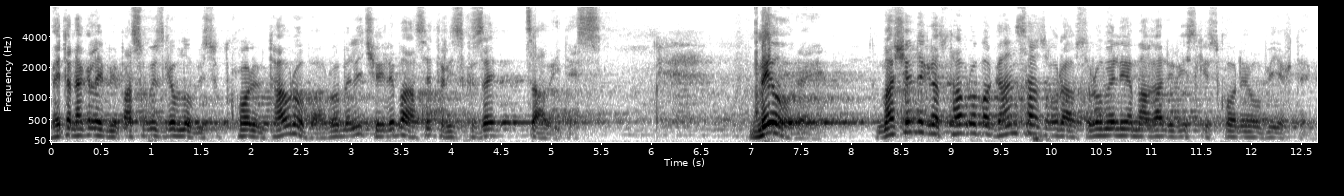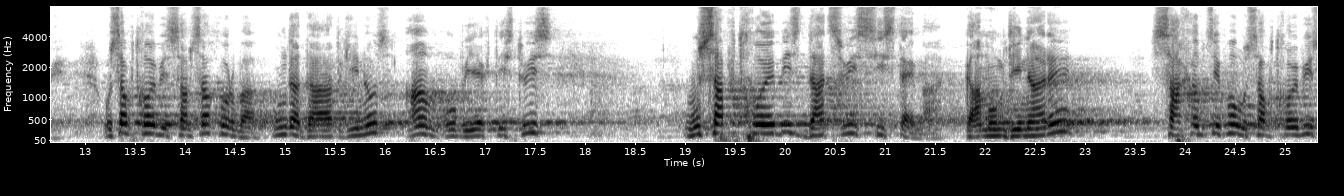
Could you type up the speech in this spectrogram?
მეტნაკლები პასუხისგებლობის თქვენი მთავრობა, რომელიც შეიძლება ასეთ რისკზე წავიდეს. მეორე მას შემდეგ რაც მთავრობა განსაზღვრავს, რომელია მაღალი რისკის მქონე ობიექტები, უსაფრთხოების სამსახურმა უნდა დაადგინოს ამ ობიექტისთვის უსაფრთხოების დაცვის სისტემა გამომდინარე სახელმწიფო უსაფრთხოების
